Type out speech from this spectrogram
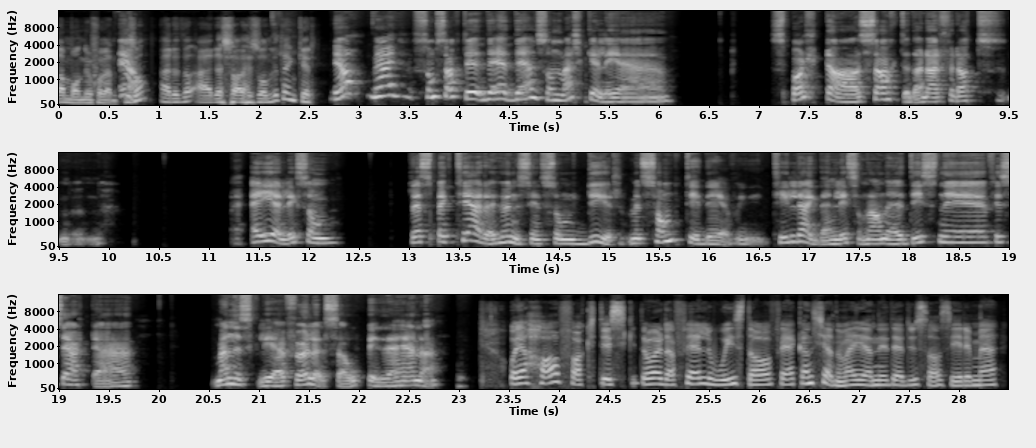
da må en jo forvente Ja. sånn. Er det, er det er det sånn vi tenker? Ja, nei, som sagt, det, det, det er en sånn merkelig eh, spalta sak det der, for at eier liksom respekterer hunden sin som dyr, men samtidig tillegger den litt sånn han er Disney-fiserte menneskelige følelser oppi det hele. Og jeg har faktisk, det var derfor jeg lo i stad, for jeg kan kjenne meg igjen i det du sa, Siri, med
